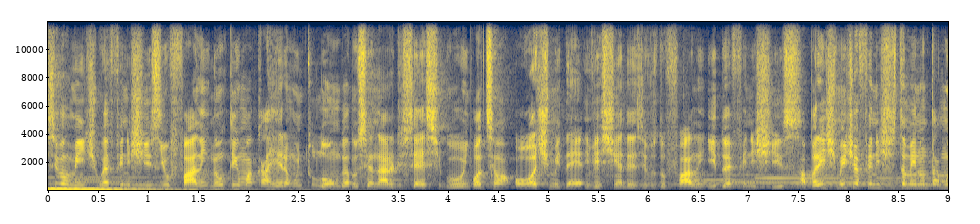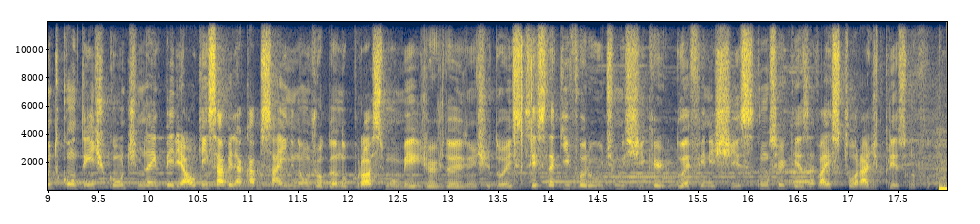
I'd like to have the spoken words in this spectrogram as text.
Possivelmente o FNX e o Fallen não tem uma carreira muito longa no cenário de CSGO. Pode ser uma ótima ideia investir em adesivos do Fallen e do FNX. Aparentemente o FNX também não está muito contente com o time da Imperial. Quem sabe ele acabe saindo e não jogando o próximo Major de 2022. Se esse daqui for o último sticker do FNX, com certeza vai estourar de preço no futuro.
